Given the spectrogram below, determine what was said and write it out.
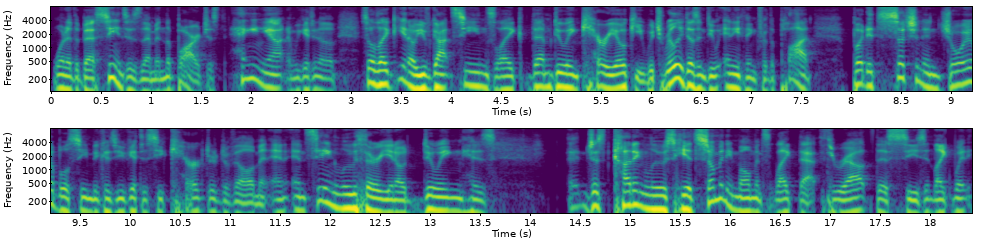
one of the best scenes is them in the bar just hanging out and we get to know them. So like, you know, you've got scenes like them doing karaoke, which really doesn't do anything for the plot, but it's such an enjoyable scene because you get to see character development and and seeing Luther, you know, doing his just cutting loose. He had so many moments like that throughout this season, like when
